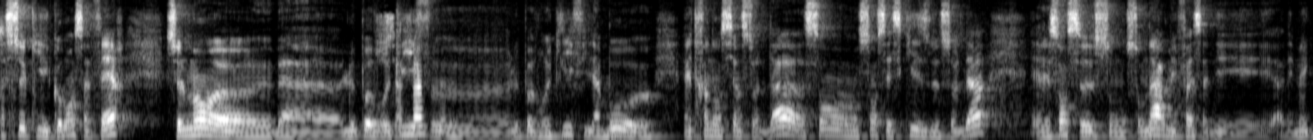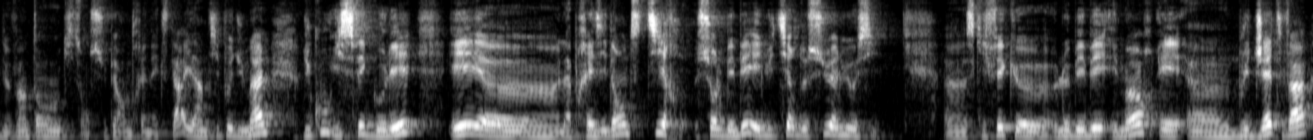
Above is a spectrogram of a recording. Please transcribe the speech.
à ce qu'il commence à faire. Seulement, euh, bah, le pauvre Cliff, euh, le pauvre Cliff, il a beau euh, être un ancien soldat, sans, sans ses skills de soldat, sans son, son, arme et face à des, à des mecs de 20 ans qui sont super entraînés, etc. Il a un petit peu du mal. Du coup, il se fait gauler et la présidente tire sur le bébé et lui tire dessus à lui aussi. ce qui fait que le bébé est mort et Bridget va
